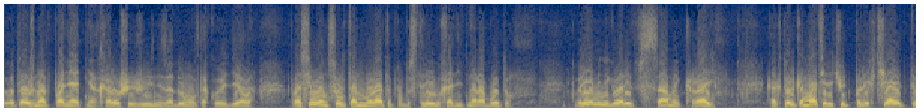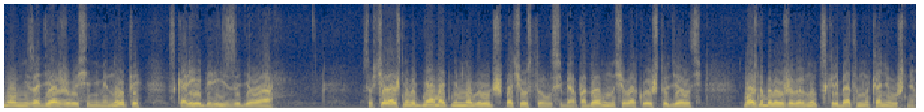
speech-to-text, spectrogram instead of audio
Его тоже надо понять, не от хорошей жизни задумал такое дело. Просил он султан Мурата побыстрее выходить на работу. Времени, говорит, в самый край. Как только матери чуть полегчает, ты, мол, не задерживайся ни минуты, скорее берись за дела. Со вчерашнего дня мать немного лучше почувствовала себя, по дому начала кое-что делать. Можно было уже вернуться к ребятам на конюшню.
